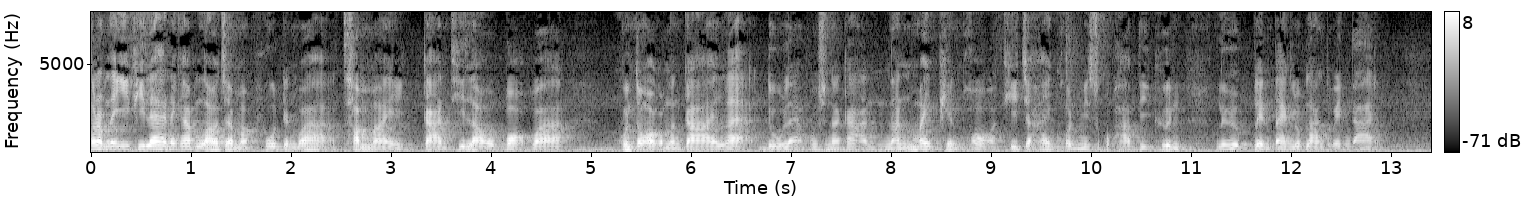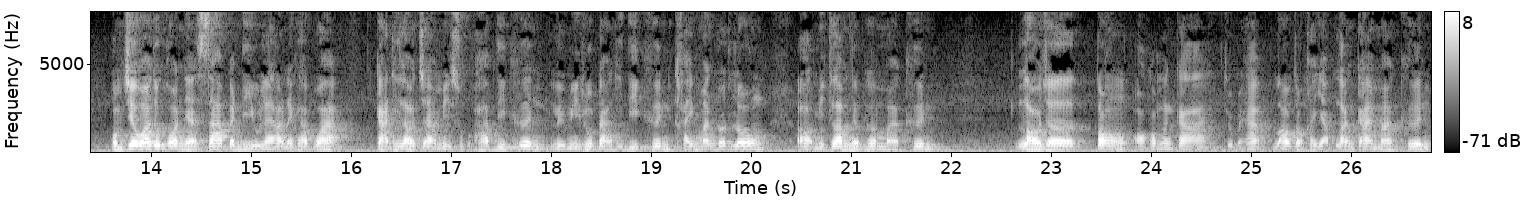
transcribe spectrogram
สำหรับใน EP แรกนะครับ เราจะมาพูดกันว่าทำไมการที่เราบอกว่าคุณต้องออกกำลังกายและดูแลโภชนาการ นั้นไม่เพียงพอที่จะให้คนมีสุขภาพดีขึ้น หรือเปลี่ยนแปลงรูปร่างตัวเองได้ ผมเชื่อว่าทุกคนเนี่ยทราบกันดีอยู่แล้วนะครับว่าการที่เราจะมีสุขภาพดีขึ้น หรือมีรูปร่างที่ดีขึ้น ไขมันลดลงมีกล้ามเนื้อเพิ่มมากขึ้น เราจะต้องออกกำลังกายถูกไหมครับ เราต้องขยับร่างกายมากขึ้น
